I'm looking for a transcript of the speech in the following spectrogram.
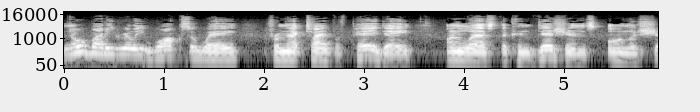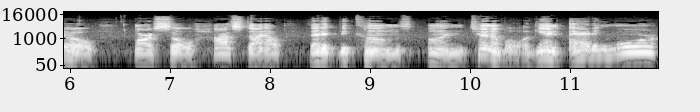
nobody really walks away from that type of payday unless the conditions on the show are so hostile that it becomes untenable. Again, adding more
